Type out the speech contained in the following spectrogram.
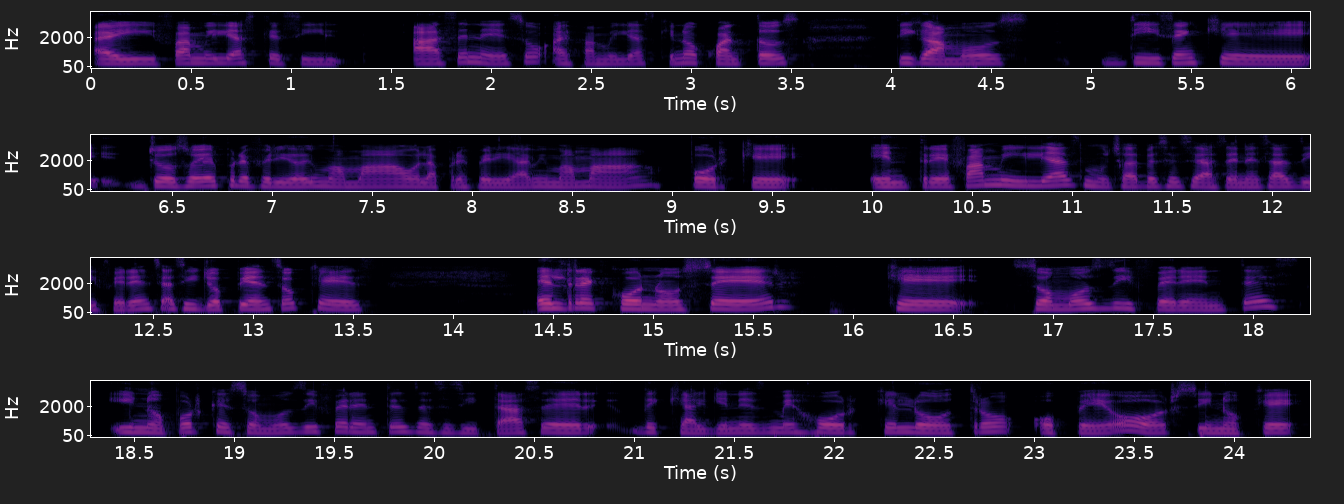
hay familias que sí hacen eso, hay familias que no. ¿Cuántos, digamos, dicen que yo soy el preferido de mi mamá o la preferida de mi mamá? Porque entre familias muchas veces se hacen esas diferencias y yo pienso que es el reconocer que somos diferentes y no porque somos diferentes necesita hacer de que alguien es mejor que el otro o peor, sino que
